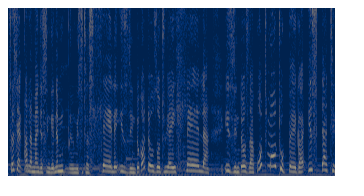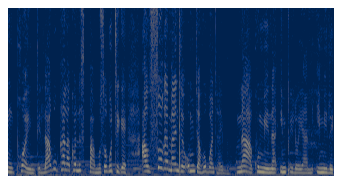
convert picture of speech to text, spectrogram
Sesiyaqala manje singena emgqini sithi sihlele izinto kodwa uzothi uyayihlela izinto zakho. Uthi mawuthi ubheka i starting point la kukhala khona isibhamu sokuthi ke awusuke manje umjaho ubona hayibo nakho mina impilo yami imile.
